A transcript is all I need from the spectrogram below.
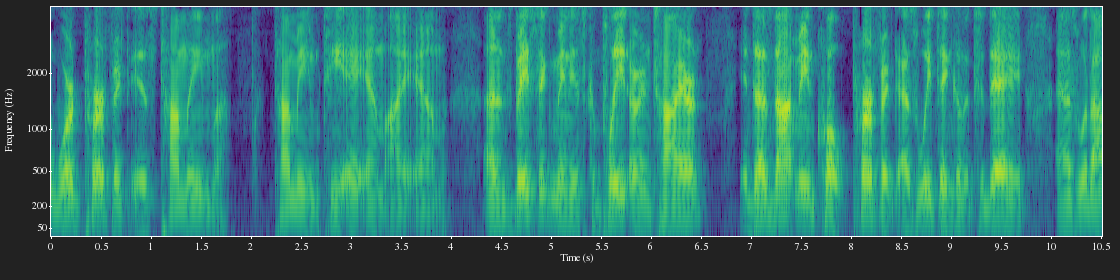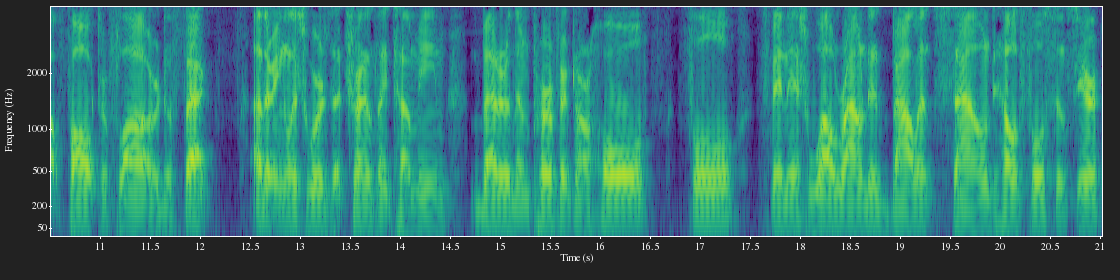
word perfect is tamim Tamim, T A M I M. And its basic meaning is complete or entire. It does not mean, quote, perfect as we think of it today, as without fault or flaw or defect. Other English words that translate tamim better than perfect are whole, full, finished, well rounded, balanced, sound, healthful, sincere.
